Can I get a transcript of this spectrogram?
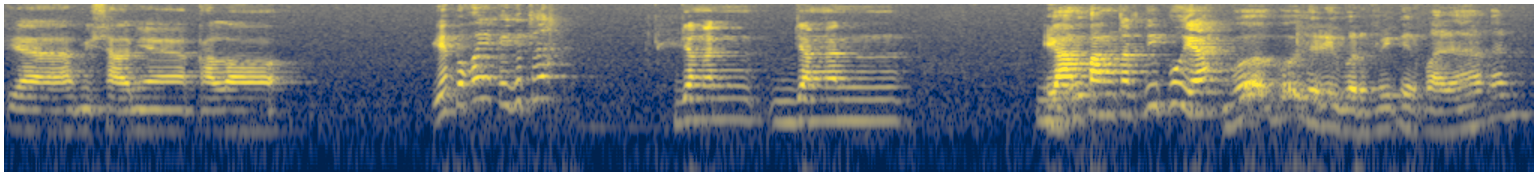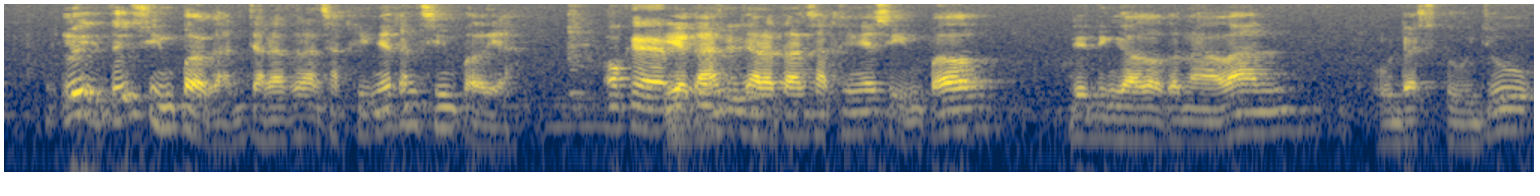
ya misalnya kalau ya pokoknya kayak gitulah. Jangan jangan Ya, gampang tertipu ya. gue gue jadi berpikir padahal kan lu itu simple kan cara transaksinya kan simple ya Oke, Iya betul kan, cara transaksinya simple, dia tinggal kenalan, udah setuju,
